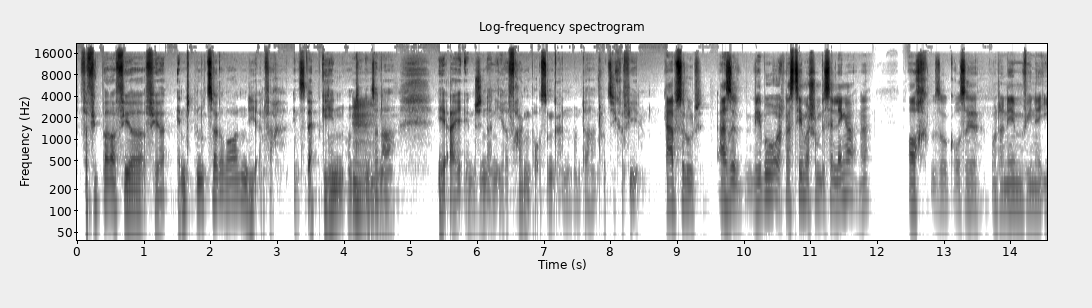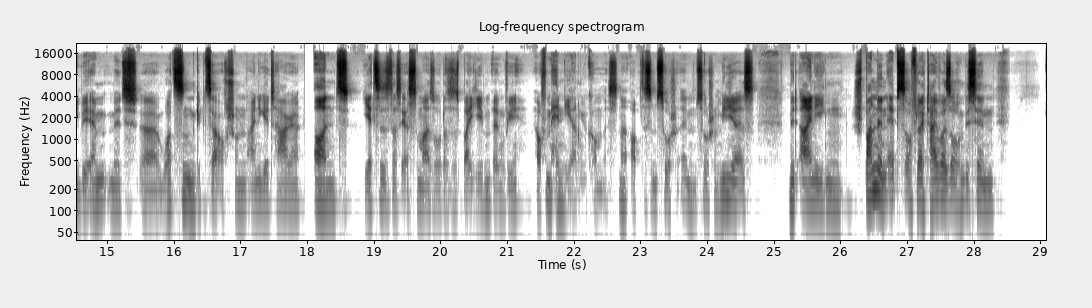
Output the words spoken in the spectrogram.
verfügbarer für, für Endbenutzer geworden, die einfach ins Web gehen und mhm. in so einer AI-Engine dann ihre Fragen posten können. Und da tut sich gerade viel. Absolut. Also wir beobachten das Thema schon ein bisschen länger. Ne? Auch so große Unternehmen wie eine IBM mit äh, Watson gibt es ja auch schon einige Tage. Und jetzt ist es das erste Mal so, dass es bei jedem irgendwie auf dem Handy angekommen ist. Ne? Ob das im Social, im Social Media ist, mit einigen spannenden Apps, auch vielleicht teilweise auch ein bisschen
